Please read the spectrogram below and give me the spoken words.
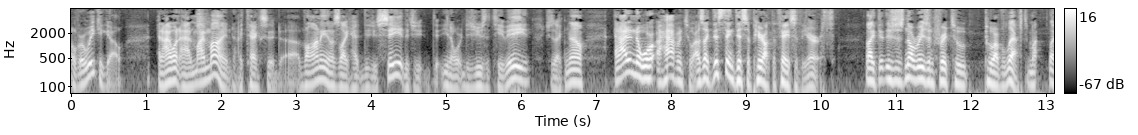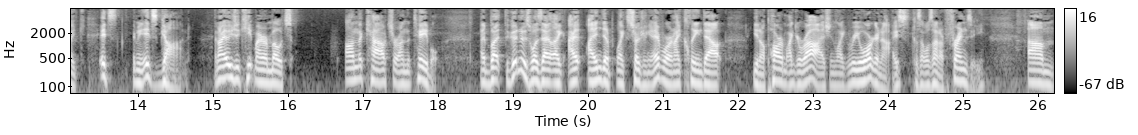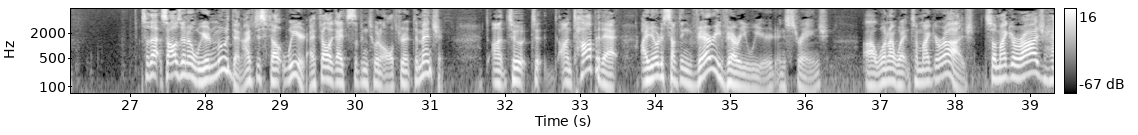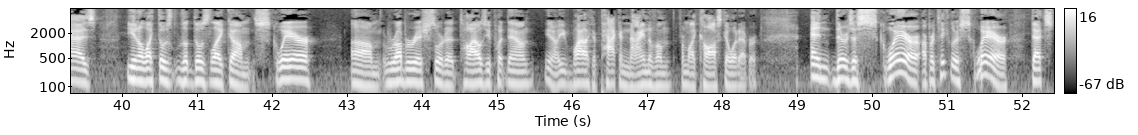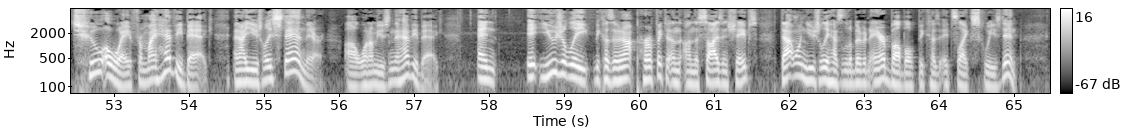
over a week ago, and I went out of my mind. I texted uh, Vonnie and I was like, "Did you see it? Did you, you know, did you use the TV?" She's like, "No." And I didn't know what happened to it. I was like, "This thing disappeared off the face of the earth." Like, there's just no reason for it to to have left. My, like, it's, I mean, it's gone. And I usually keep my remotes on the couch or on the table. But the good news was that like I, I ended up like searching everywhere and I cleaned out you know part of my garage and like reorganized because I was on a frenzy. Um, so that so I was in a weird mood then. I just felt weird. I felt like I'd slipped into an alternate dimension. On to, to on top of that, I noticed something very very weird and strange uh, when I went into my garage. So my garage has you know like those those like um, square um, rubberish sort of tiles you put down. You know, you buy like a pack of nine of them from like Costco, whatever. And there's a square, a particular square that's two away from my heavy bag, and I usually stand there uh, when I'm using the heavy bag. And it usually, because they're not perfect on, on the size and shapes, that one usually has a little bit of an air bubble because it's like squeezed in.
